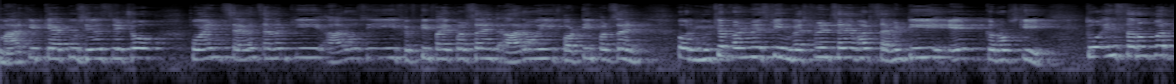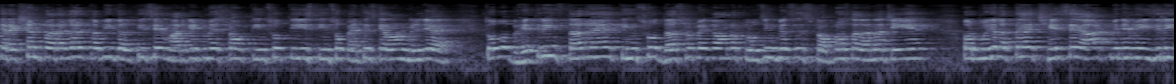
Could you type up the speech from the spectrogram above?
market cap to sales ratio 0.77 की R O C fifty five percent R O forty percent और म्यूचुअल फंड में इसकी इन्वेस्टमेंट्स है वर्थ 78 करोड़ की। तो इन स्तरों पर करेक्शन पर अगर कभी गलती से मार्केट में स्टॉक 330 335 के अराउंड मिल जाए तो वो बेहतरीन स्तर है। तीन सौ का on closing basis stop loss लगाना चाहिए। और मुझे लगता है छह से आठ महीने में इजीली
